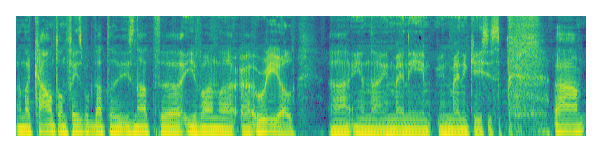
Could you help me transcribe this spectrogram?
an account on Facebook that is not uh, even uh, uh, real in in many in many cases. Um,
